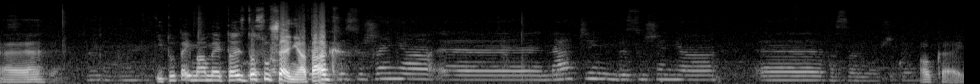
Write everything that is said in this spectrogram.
E. I tutaj mamy, to jest do suszenia, tak? Do suszenia e, naczyń, do suszenia e, fasoli na przykład. Okej.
